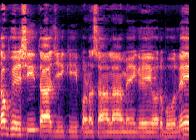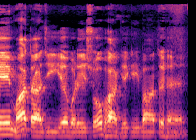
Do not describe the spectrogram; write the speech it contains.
तब वे सीता जी की पर्णशाला में गए और बोले, माता जी, यह बड़े सौभाग्य की बात है।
